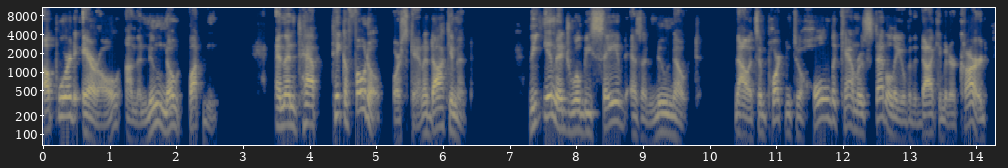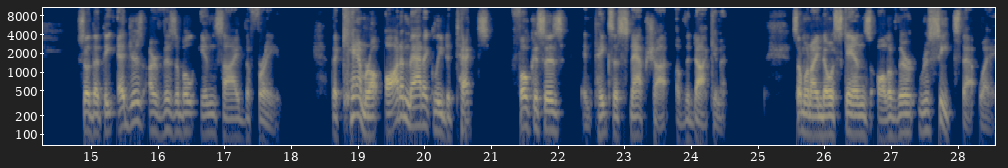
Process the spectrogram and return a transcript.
upward arrow on the new note button, and then tap take a photo or scan a document. The image will be saved as a new note. Now, it's important to hold the camera steadily over the document or card so that the edges are visible inside the frame. The camera automatically detects, focuses, and takes a snapshot of the document. Someone I know scans all of their receipts that way.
